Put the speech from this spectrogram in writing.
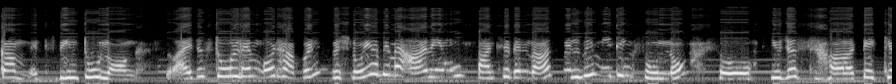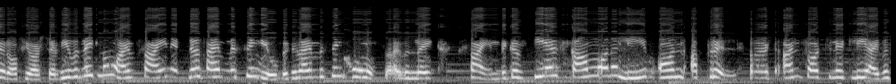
Come, it's been too long. So I just told him what happened. Vishnoi, अभी मैं आ रही हूँ पाँच छह दिन बाद. We'll be meeting soon, no? So you just uh, take care of yourself. He was like, no, I'm fine. It's just I'm missing you because I'm missing home. So I was like, fine because he has come on a leave on April but unfortunately I was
